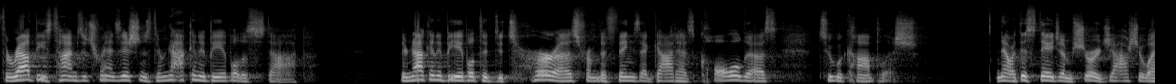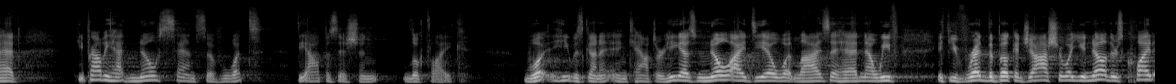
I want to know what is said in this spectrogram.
throughout these times of transitions, they're not going to be able to stop. They're not going to be able to deter us from the things that God has called us to accomplish. Now, at this stage, I'm sure Joshua had, he probably had no sense of what the opposition looked like, what he was going to encounter. He has no idea what lies ahead. Now, we've, if you've read the book of Joshua, you know there's quite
